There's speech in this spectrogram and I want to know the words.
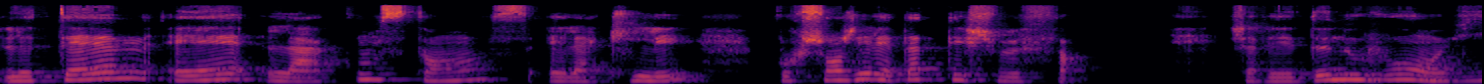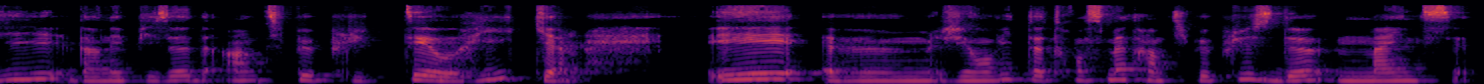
le thème est la constance est la clé pour changer l'état de tes cheveux fins. J'avais de nouveau envie d'un épisode un petit peu plus théorique et euh, j'ai envie de te transmettre un petit peu plus de mindset.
